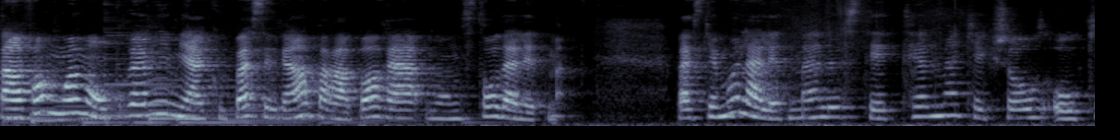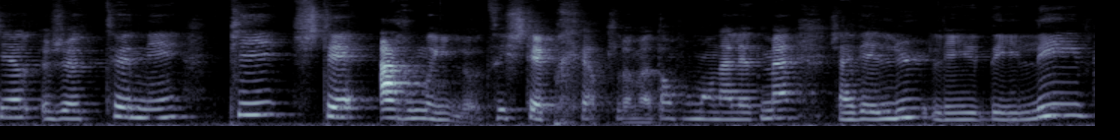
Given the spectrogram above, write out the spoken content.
Dans le fond, moi, mon premier mea culpa, c'est vraiment par rapport à mon histoire d'allaitement. Parce que moi, l'allaitement, c'était tellement quelque chose auquel je tenais, puis j'étais armée, là. Tu sais, j'étais prête, là, mettons, pour mon allaitement. J'avais lu les, des livres,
